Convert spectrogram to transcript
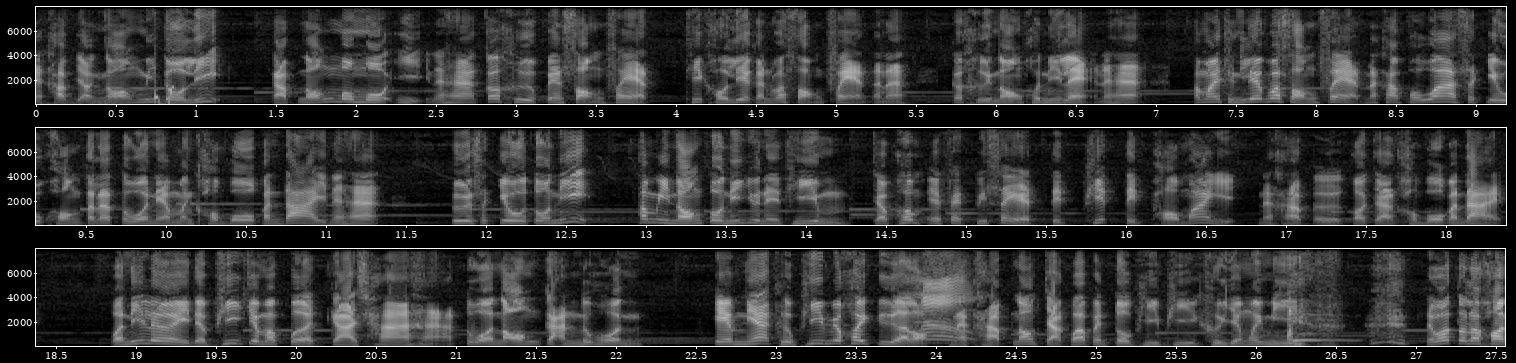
นะครับ อย่างน้องมิโดริกับน้องโมโมอินะฮะ ก็คือเป็น 2 แฝดที่เขาเรียกกันว่า 2 แฝดนะนะก็คือน้องคนนี้แหละนะฮะทำไมถึงเรียกว่า 2 แฝดนะครับ เพราะว่าสกิลของแต่ละตัวเนี่ยมันคอมโบกันได้นะฮะ คือสกิลตัวนี้ถ้ามีน้องตัวนี้อยู่ในทีม จะเพิ่มเอฟเฟกต์พิเศษ ติดพิษติดเผาไหม้นะครับเออก็จะคอมโบกันได้ วันนี้เลยเดี๋ยวพี่จะมาเปิดกาชาหาตัวน้องกันทุกคนเกมเนี้ยคือพี่ไม่ค่อยเกลือหรอกนะครับ นอกจากว่าเป็นตัว PP คือยังไม่มี แต่ว่าตัวละคร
